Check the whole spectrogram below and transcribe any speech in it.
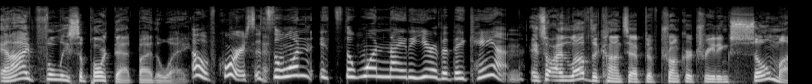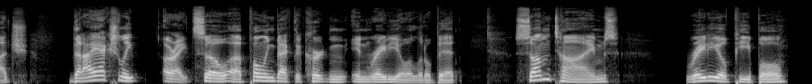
And I fully support that, by the way. Oh, of course. It's the one it's the one night a year that they can. And so I love the concept of trunk or treating so much that I actually, all right, so uh, pulling back the curtain in radio a little bit, sometimes radio people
